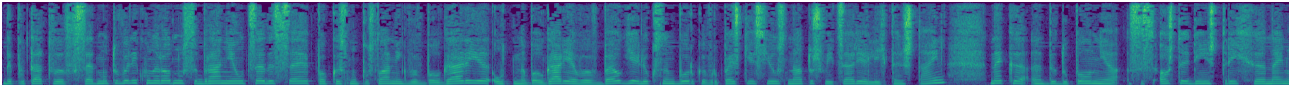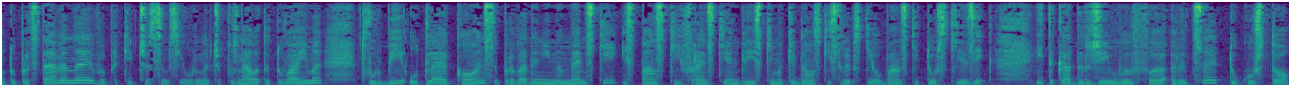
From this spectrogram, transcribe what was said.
депутат в Седмото Велико народно събрание от СДС, по-късно посланник в България, от, на България в Белгия, Люксембург, Европейския съюз, НАТО, Швейцария, Лихтенштайн. Нека да допълня с още един штрих нейното представяне, въпреки че съм сигурна, че познавате това име. Творби от Лея Коен са преведени на немски, испански, френски, английски, македонски, сръбски, албански, турски язик. И така държим в ръце току-що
